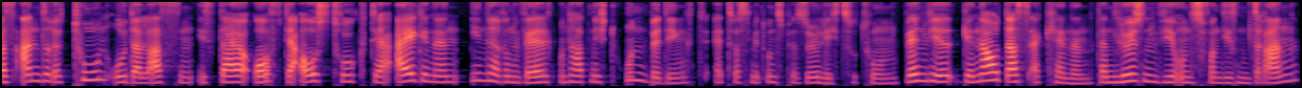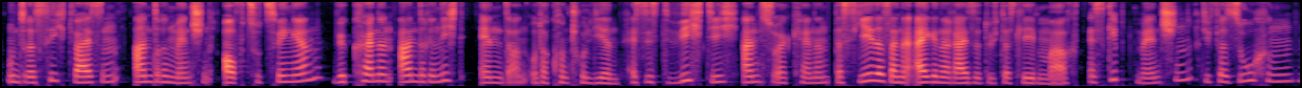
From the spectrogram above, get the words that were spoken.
Was andere tun oder lassen, ist daher oft der Ausdruck der eigenen inneren Welt und hat nicht unbedingt etwas mit uns persönlich zu tun. Wenn wir genau das erkennen, dann lösen wir uns von diesem Drang, unsere Sichtweisen anderen Menschen aufzuzwingen. Wir können andere nicht ändern oder kontrollieren. Es ist wichtig anzuerkennen, dass jeder seine eigene Reise durch das Leben macht. Es gibt Menschen, die versuchen,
